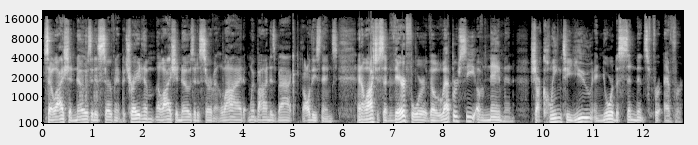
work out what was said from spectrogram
So Elisha knows that his servant betrayed him. Elisha knows that his servant lied, went behind his back, all these things. And Elisha said, Therefore, the leprosy of Naaman shall cling to you and your descendants forever.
